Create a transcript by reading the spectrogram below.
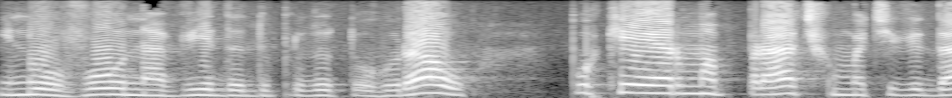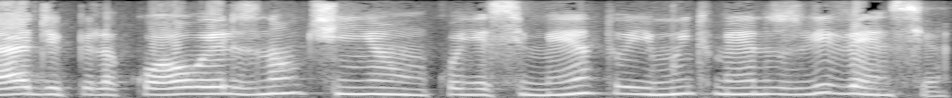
inovou na vida do produtor rural porque era uma prática, uma atividade pela qual eles não tinham conhecimento e muito menos vivência.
